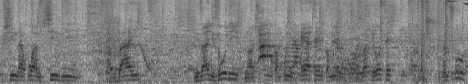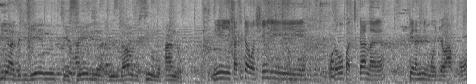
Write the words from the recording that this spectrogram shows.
kushinda kuwa mshindi wa Dubai. Ni zawadi nzuri. Tunawashukuru kampuni ya Airtel pamoja na uongozi wake wote. Namshukuru pia ZDM, TSM na timuda wangu Simu Muhando. Mimi katika washindi waliopatikana, pia na mimi mmojawapo.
